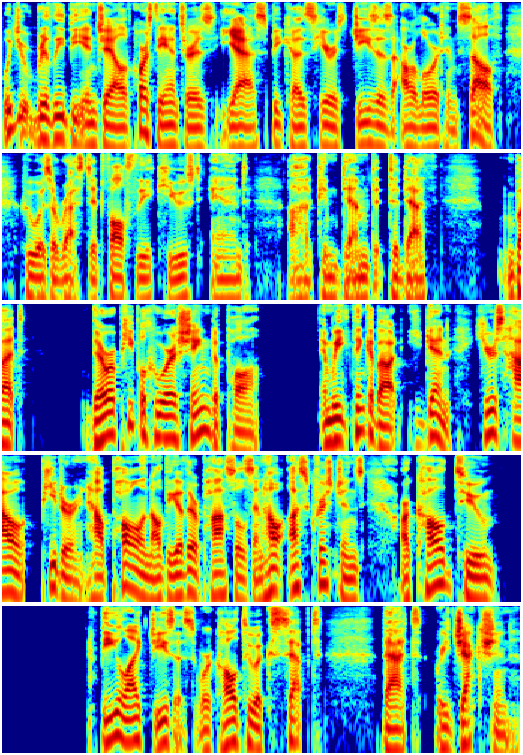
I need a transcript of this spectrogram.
would you really be in jail? Of course, the answer is yes, because here's Jesus, our Lord himself, who was arrested, falsely accused, and uh, condemned to death. But there were people who were ashamed of Paul. And we think about, again, here's how Peter and how Paul and all the other apostles and how us Christians are called to be like Jesus. We're called to accept that rejection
